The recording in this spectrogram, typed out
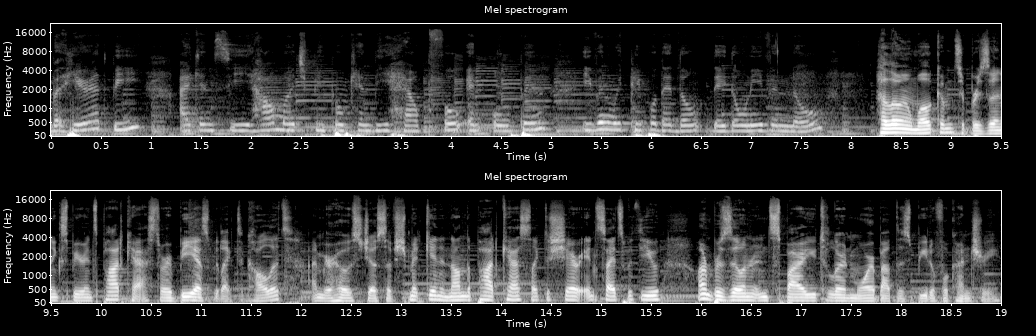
But here at BE, I can see how much people can be helpful and open, even with people that don't they don't even know. Hello and welcome to Brazilian Experience Podcast, or BE as we like to call it. I'm your host, Joseph Schmittgen, and on the podcast, I like to share insights with you on Brazil and inspire you to learn more about this beautiful country.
